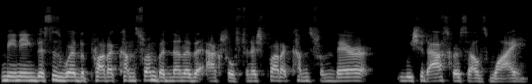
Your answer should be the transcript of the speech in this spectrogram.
meaning this is where the product comes from, but none of the actual finished product comes from there, we should ask ourselves why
